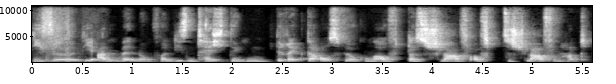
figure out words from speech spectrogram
diese die Anwendung von diesen Techniken direkte Auswirkungen auf das Schlaf auf das Schlafen hat,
